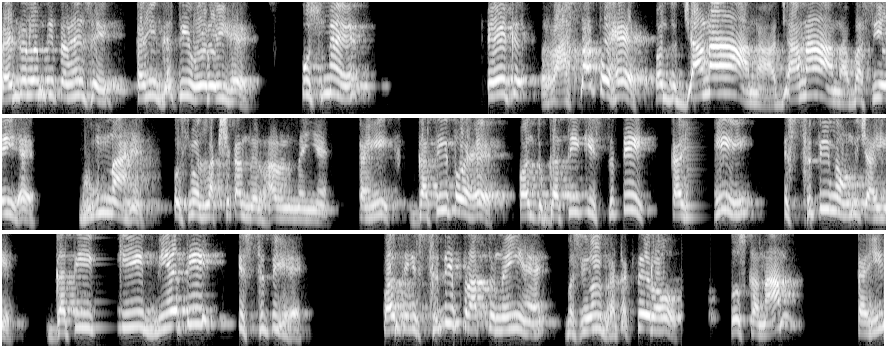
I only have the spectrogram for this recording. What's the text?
पेंडुलम की तरह से कहीं गति हो रही है, उसमें एक रास्ता तो है, परंतु जाना, आना जाना, आना, बस यही है, घूमना है, उसमें लक्ष्य का निर्धारण नहीं है। कहीं गति तो है, परंतु गति की स्थिति कहीं स्थिति में होनी चाहिए। गति की नियति स्थिति है। परंतु स्थिति प्राप्त नहीं है, बस यू ही भटकते रहो तो उसका नाम कहीं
